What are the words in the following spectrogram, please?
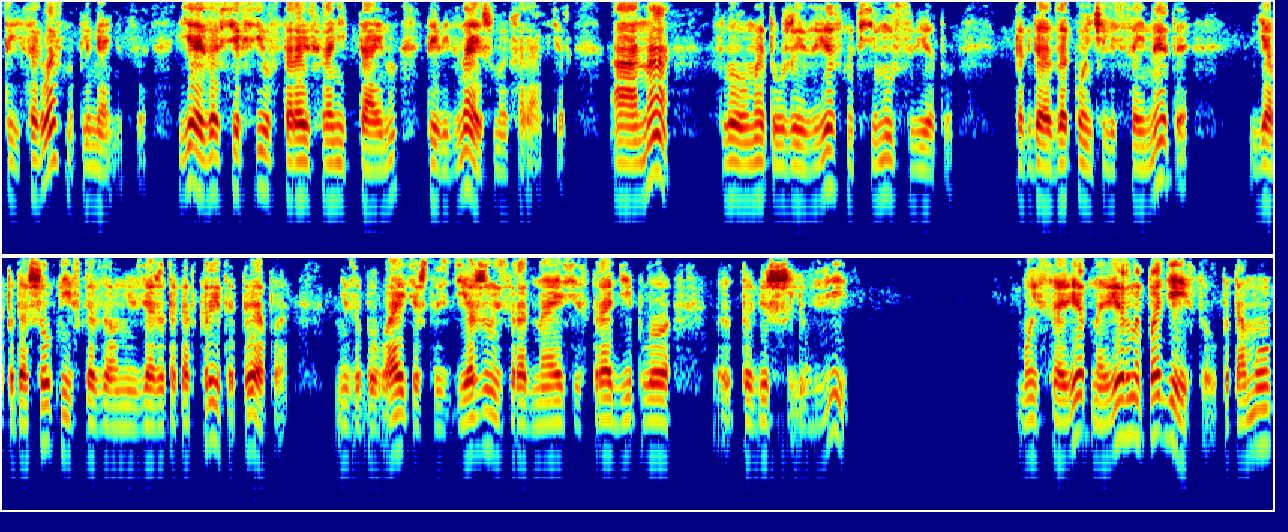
Ты согласна, племянница? Я изо всех сил стараюсь хранить тайну, ты ведь знаешь мой характер. А она Словом, это уже известно всему свету. Когда закончились сайнеты, я подошел к ней и сказал, нельзя же так открыто, Пеппа. Не забывайте, что сдержанность — родная сестра дипло, э, то бишь любви. Мой совет, наверное, подействовал, потому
